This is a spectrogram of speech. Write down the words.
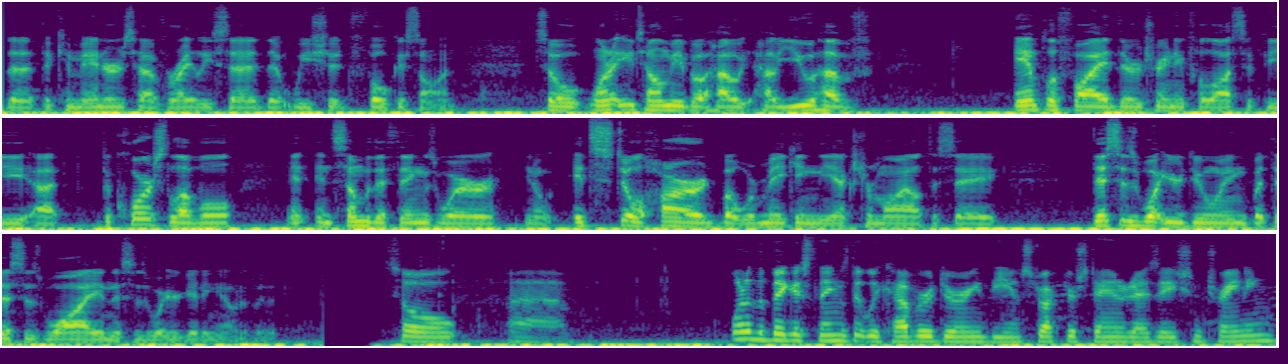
the, the commanders have rightly said that we should focus on. So, why don't you tell me about how, how you have amplified their training philosophy at the course level and, and, some of the things where you know it's still hard but we're making the extra mile to say this is what you're doing but this is why and this is what you're getting out of it. So uh, one of the biggest things that we cover during the instructor standardization training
